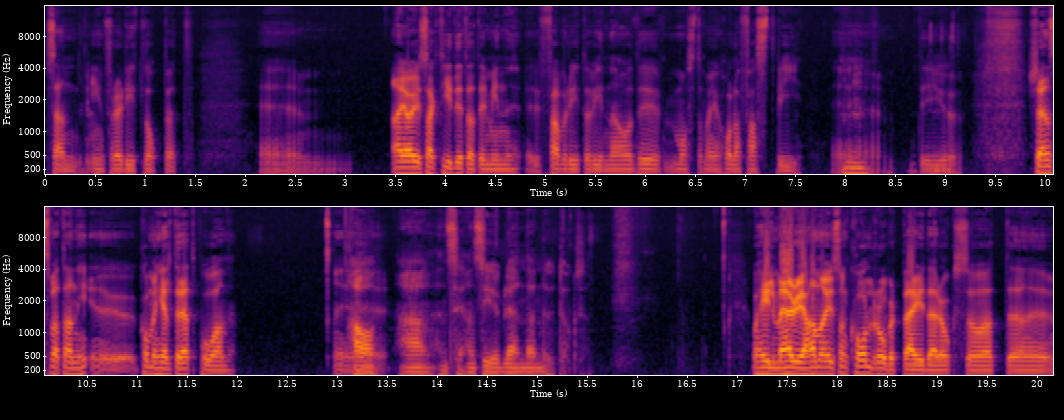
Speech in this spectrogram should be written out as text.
sen inför Elitloppet. Eh, jag har ju sagt tidigt att det är min favorit att vinna och det måste man ju hålla fast vid. Eh, mm. Det är ju, mm. känns som att han eh, kommer helt rätt på han. Ja, ja han, ser, han ser ju bländande ut också. och Hail Mary, han har ju som koll Robert Berg där också att eh,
